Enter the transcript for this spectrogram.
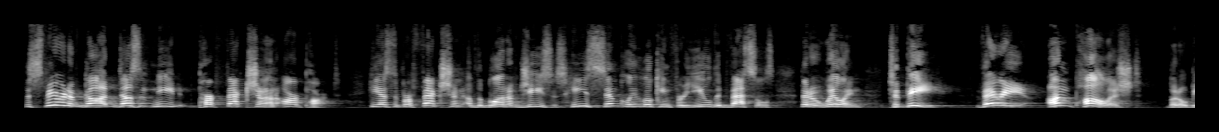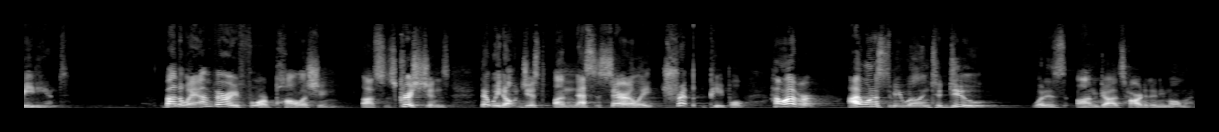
the Spirit of God doesn't need perfection on our part. He has the perfection of the blood of Jesus. He's simply looking for yielded vessels that are willing to be very unpolished but obedient. By the way, I'm very for polishing us as Christians that we don't just unnecessarily trip people. However, I want us to be willing to do what is on God's heart at any moment.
